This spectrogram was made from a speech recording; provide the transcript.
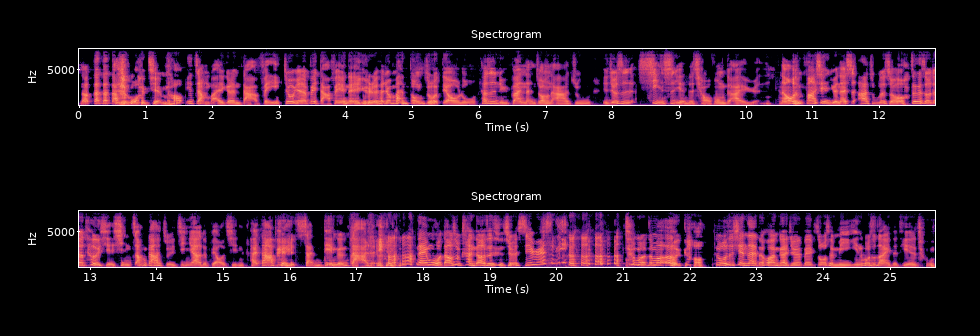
然后哒哒哒的往前跑，一掌把一个人打飞，结果原来被打飞的那一个人，他就慢动作掉落，他是女扮男装的阿朱，也就是信饰演的乔峰的爱人，然后发现原来是阿朱的时候，这个时候就特写信张大嘴惊讶的表情，还搭配闪电跟打雷，那一幕我当初看到。真是觉得 seriously，怎么这么恶搞？如果是现在的话，应该就会被做成迷因或是那里的贴图。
